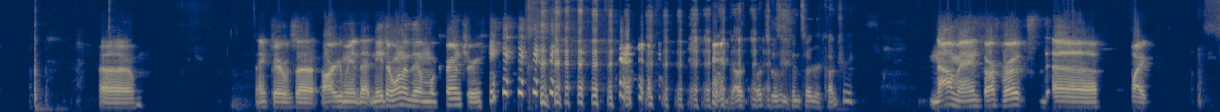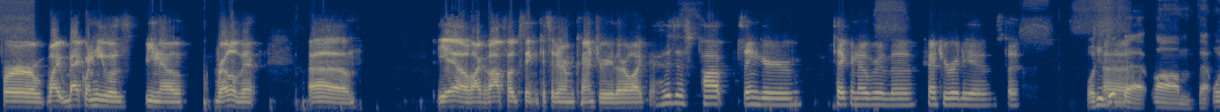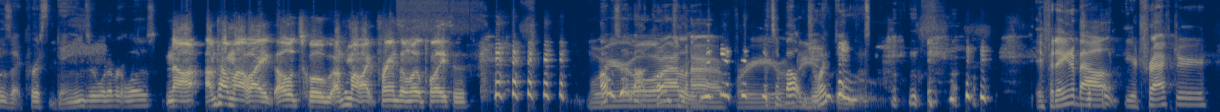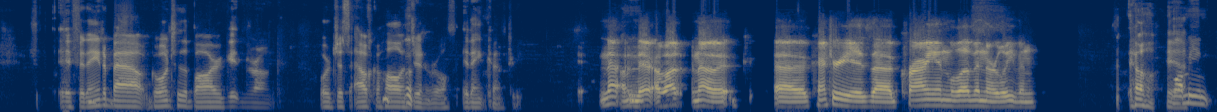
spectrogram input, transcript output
uh, I think there was an argument that neither one of them were country. Garth Brooks isn't considered country. nah, man, Garth Brooks, uh, like for like back when he was, you know, relevant. Um, yeah, like a lot of folks didn't consider him country. They're like, "Who's this pop singer taking over the country radio and stuff?" Well, he did Uh, that. Um, that what was that Chris Gaines or whatever it was. No, I'm talking about like old school. I'm talking about like friends in low places. How is that not It's about drinking. If it ain't about your tractor, if it ain't about going to the bar and getting drunk, or just alcohol in general, it ain't country. No, I mean- there a lot. No, uh, country is uh, crying, loving, or leaving. Oh yeah. Well, I mean,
